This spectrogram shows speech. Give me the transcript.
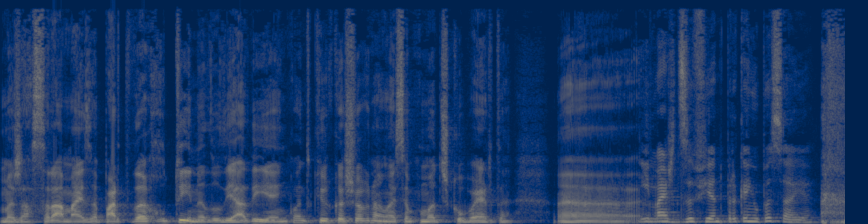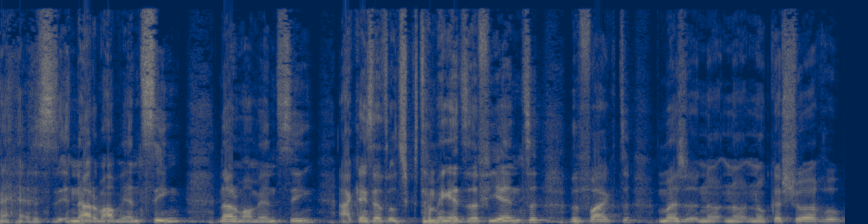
mas já será mais a parte da rotina do dia a dia, enquanto que o cachorro não, é sempre uma descoberta. Uh... E mais desafiante para quem o passeia. normalmente sim, normalmente sim. Há cães adultos que também é desafiante, de facto, mas no, no, no cachorro,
